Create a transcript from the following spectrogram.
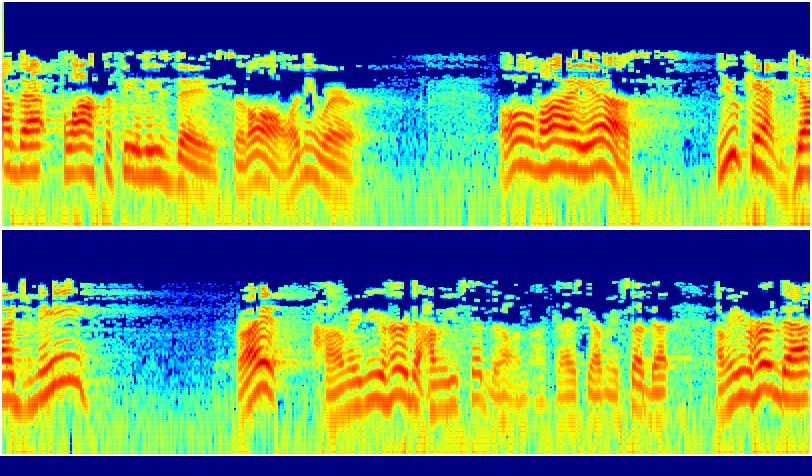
have that philosophy these days at all, anywhere? Oh my, yes. You can't judge me. Right? How many of you heard that? How many of you said that? I'm not ask you how many of you said that. How many of you heard that?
